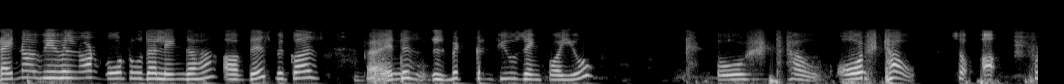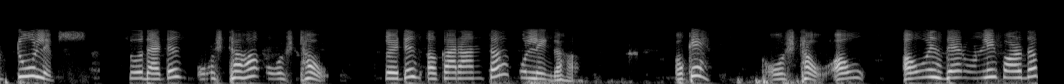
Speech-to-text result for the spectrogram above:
right now we will not go to the linga of this because uh, it is a bit confusing for you ओष्ठौ oshtau so uh, for two lips so that is oshtah oshtau so it is akaranta pullingah okay oshtau au au is there only for the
